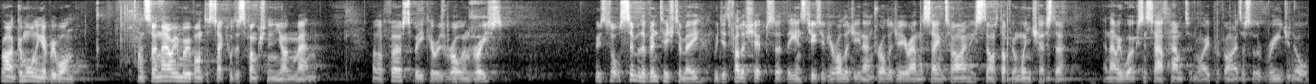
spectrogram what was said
Right, good morning everyone. And so now we move on to sexual dysfunction in young men. And our first speaker is Roland Rees, who's sort of similar vintage to me. We did fellowships at the Institute of Urology and Andrology around the same time. He started off in Winchester, and now he works in Southampton, where he provides a sort of regional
